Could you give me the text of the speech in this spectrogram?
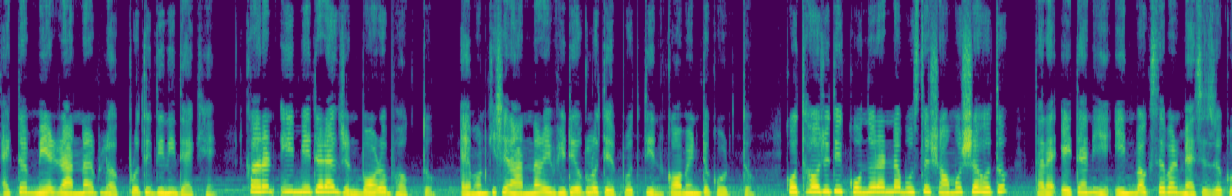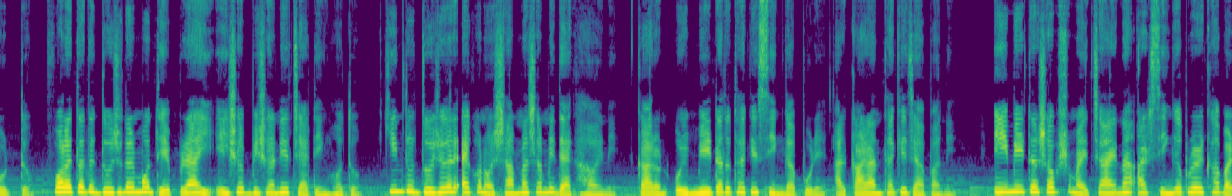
একটা মেয়ের রান্নার ব্লগ প্রতিদিনই দেখে। কারণ এই মেয়েটার একজন বড় ভক্ত। এমনকি সে রান্নার ওই ভিডিওগুলোতে প্রতিদিন কমেন্টও করত। কোথাও যদি কোনো রান্না বুঝতে সমস্যা হতো, তারা এটা নিয়ে ইনবক্সে আবার মেসেজও করত। ফলে তাদের দুজনের মধ্যে প্রায়ই এইসব বিষয় নিয়ে চ্যাটিং হতো। কিন্তু দুজনের এখনও সামনাসামনি দেখা হয়নি, কারণ ওই মেয়েটা তো থাকে সিঙ্গাপুরে আর কারান থাকে জাপানে। এই মেয়েটা সবসময় চায়না আর সিঙ্গাপুরের খাবার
